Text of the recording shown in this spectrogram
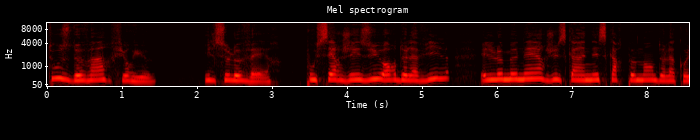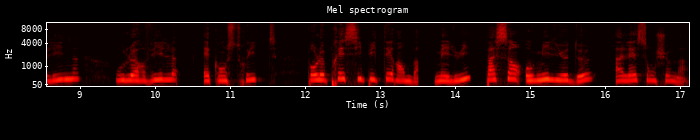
tous devinrent furieux. Ils se levèrent, poussèrent Jésus hors de la ville et le menèrent jusqu'à un escarpement de la colline où leur ville est construite pour le précipiter en bas. Mais lui, passant au milieu d'eux, allait son chemin.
